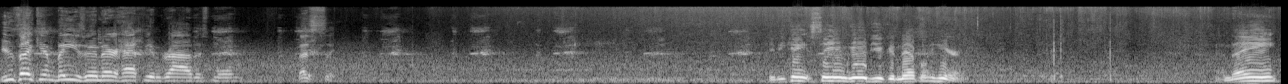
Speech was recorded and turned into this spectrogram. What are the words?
you think them bees in there happy and dry this morning? Let's see. If you can't see them good, you can definitely hear them. And they ain't.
